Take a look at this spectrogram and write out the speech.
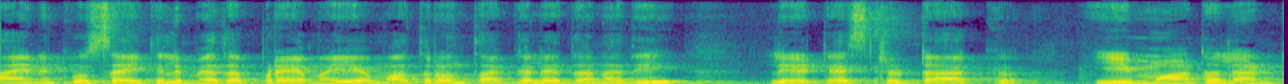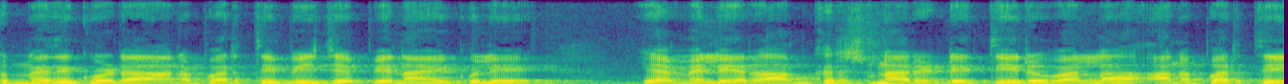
ఆయనకు సైకిల్ మీద ప్రేమ ఏమాత్రం తగ్గలేదన్నది లేటెస్ట్ టాక్. ఈ మాటలు అంటున్నది కూడా అనపర్తి బీజేపీ నాయకులే. ఎమ్మెల్యే రామకృష్ణారెడ్డి తీరు వల్ల అనపర్తి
